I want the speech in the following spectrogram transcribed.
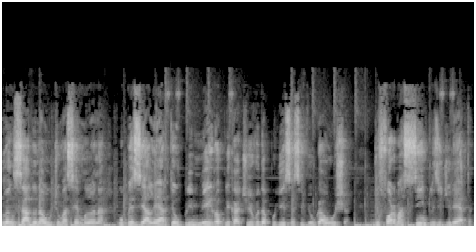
Lançado na última semana, o PC Alerta é o primeiro aplicativo da Polícia Civil Gaúcha. De forma simples e direta,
